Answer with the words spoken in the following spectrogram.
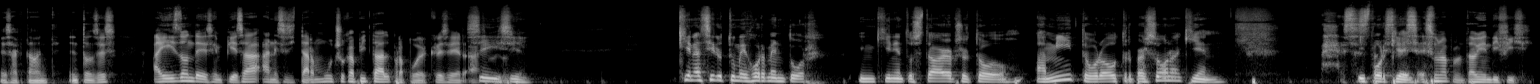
exactamente. Entonces, ahí es donde se empieza a necesitar mucho capital para poder crecer. Sí, sí. ¿Quién ha sido tu mejor mentor en 500 startups o todo? ¿A mí, o a otra persona? ¿Quién? Es- ¿Y es- por qué? Es, es una pregunta bien difícil.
